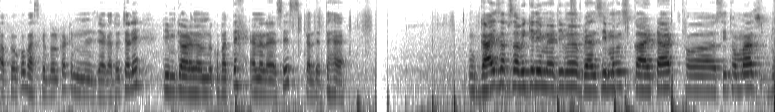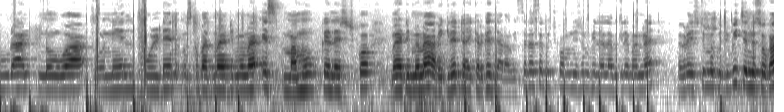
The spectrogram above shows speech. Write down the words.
आप लोग को बास्केटबॉल का टीम मिल जाएगा। तो चलिए टीम के बारे में हम लोग को बताते हैं एनालिसिस कर लेते हैं। गाइस अब सभी के लिए मैटी में बैन कार्टर सीथोमस डूरान नोवा ओनेल गोल्डन उसके बाद मेरी टीम में मैं इस मामू के लिस्ट को मेरी टीम में मैं अभी के लिए ट्राई करके जा रहा हूँ। इस तरह से कुछ कॉम्बिनेशन फ़िलहाल अभी के लिए बन रहा है। अगर इस टीम में कुछ भी चेंजेस होगा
